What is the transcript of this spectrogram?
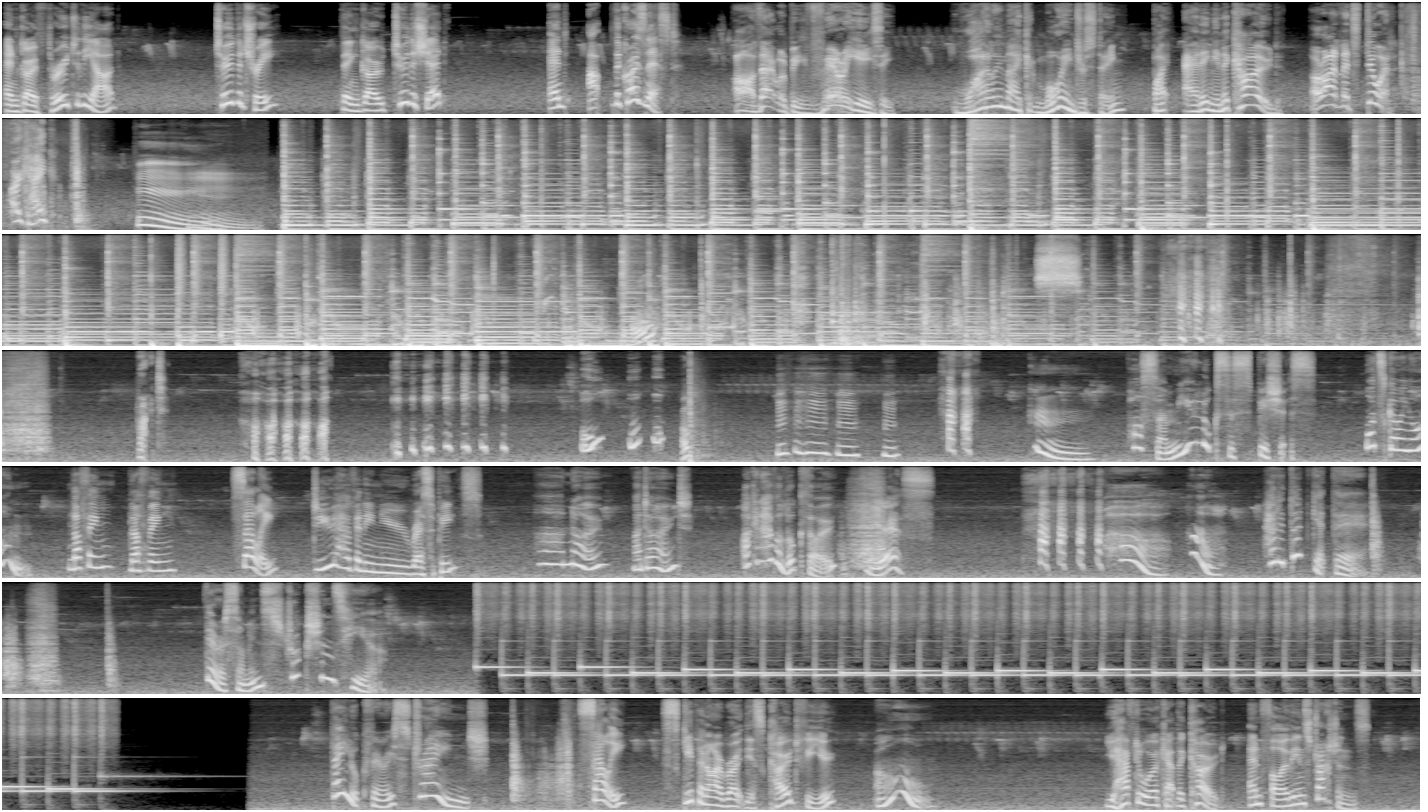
and go through to the yard, to the tree, then go to the shed, and up the crow's nest. Oh, that would be very easy. Why do we make it more interesting by adding in a code? All right, let's do it. Okay. Shh. Mm-hmm. Hmm. Possum, you look suspicious. What's going on? Nothing, nothing. Sally, do you have any new recipes? Oh, no, I don't. I can have a look though. Yes. Ah, How did that get there? There are some instructions here. Look very strange. Sally, Skip and I wrote this code for you. Oh, You have to work out the code and follow the instructions.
